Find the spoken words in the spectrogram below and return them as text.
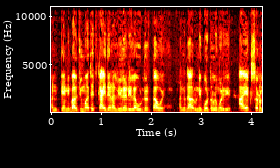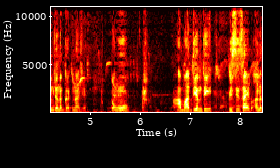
અને તેની બાજુમાંથી જ કાયદાના લીલા લીલા ઉડરતા હોય અને દારૂની બોટલો મળવી આ એક શરમજનક ઘટના છે. તો હું આ માધ્યમથી વીસી સાહેબ અને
